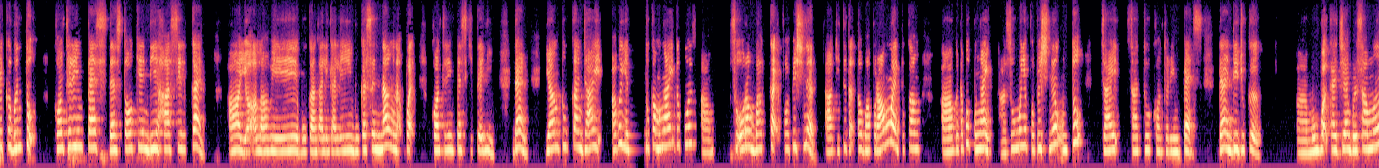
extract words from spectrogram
reka bentuk contouring paste dan stokin dihasilkan. Ah ya Allah weh, bukan kaling-kaling, bukan senang nak buat contouring paste kita ni. Dan yang tukang jahit, apa yang tukang mengait tu pun um, seorang bakat profesional. Uh, kita tak tahu berapa ramai tukang uh, kata apa pengait. Uh, semuanya profesional untuk jahit satu contouring paste. Dan dia juga uh, membuat kajian bersama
